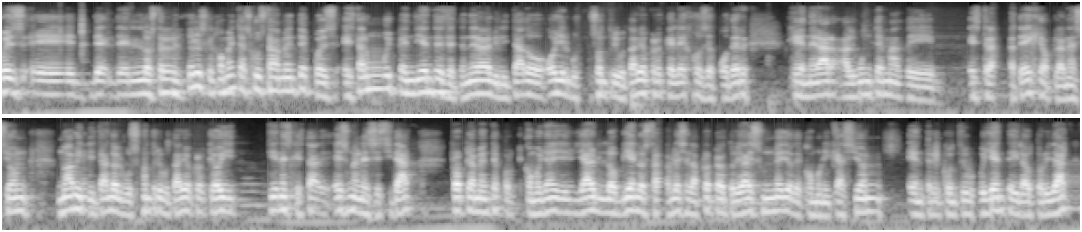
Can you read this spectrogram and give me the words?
Pues eh, de, los territorios que comentas justamente, pues estar muy pendientes de tener habilitado hoy el buzón tributario, creo que lejos de poder generar algún tema de estrategia o planeación no habilitando el buzón tributario, creo que hoy tienes que estar, es una necesidad propiamente porque como ya, ya lo bien lo establece la propia autoridad, es un medio de comunicación entre el contribuyente y la autoridad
